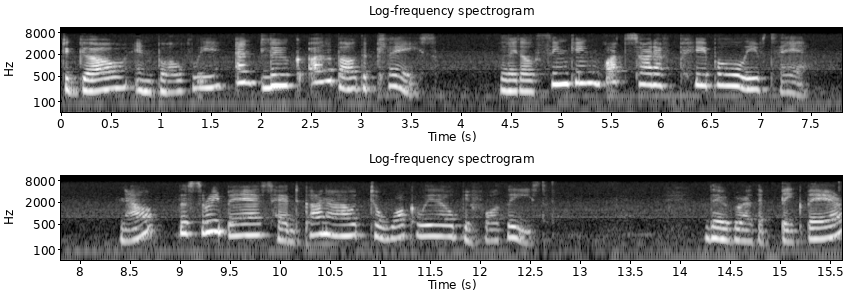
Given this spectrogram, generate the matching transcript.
to go in boldly and look all about the place, little thinking what sort of people lived there. Now the three bears had gone out to walk a little before these. There were the big bear,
